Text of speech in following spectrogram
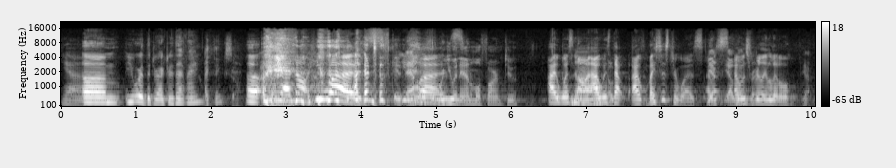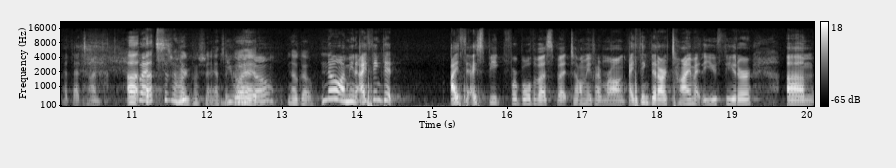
Yeah. Um, you were the director of that, right? I think so. yeah, no, he was. I'm just kidding. He Animal, were you an Animal Farm too? I was not. I No. was that. I, my sister was. I Yeah, was, yeah, I that's was right. really little Yeah. at that time. Uh, But that's such a hard question to answer. you go wanna ahead. go? No, go. No, I mean, I think that I, th- I speak for both of us, but tell me if I'm wrong. I think that our time at the youth theater um,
